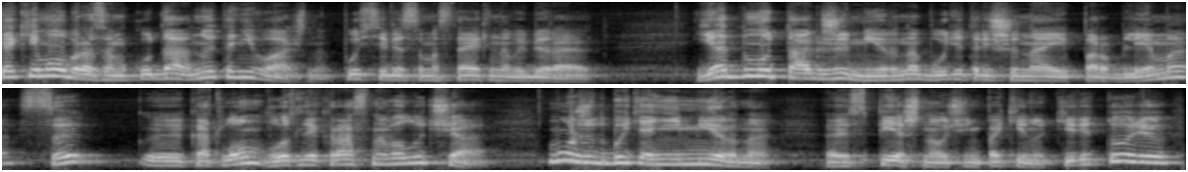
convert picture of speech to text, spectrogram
Каким образом, куда, ну это не важно, пусть себе самостоятельно выбирают. Я думаю, также мирно будет решена и проблема с э, котлом возле Красного Луча. Может быть, они мирно, э, спешно очень покинут территорию,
